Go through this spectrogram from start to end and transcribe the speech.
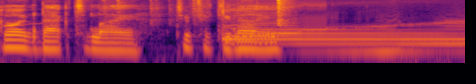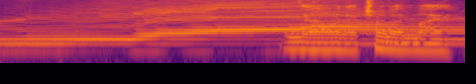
Going back to my 259. Now when I turn on my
